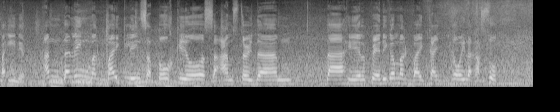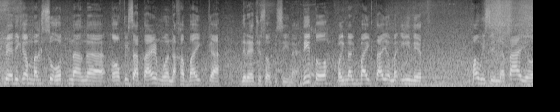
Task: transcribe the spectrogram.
mainit. Ang daling mag-bike lane sa Tokyo, sa Amsterdam, dahil pwede kang mag-bike kahit ikaw ay nakasuot. Pwede kang magsuot ng ah, office attire mo, nakabike ka, diretso sa opisina. Dito, pag nag-bike tayo, mainit, pawisin na tayo.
